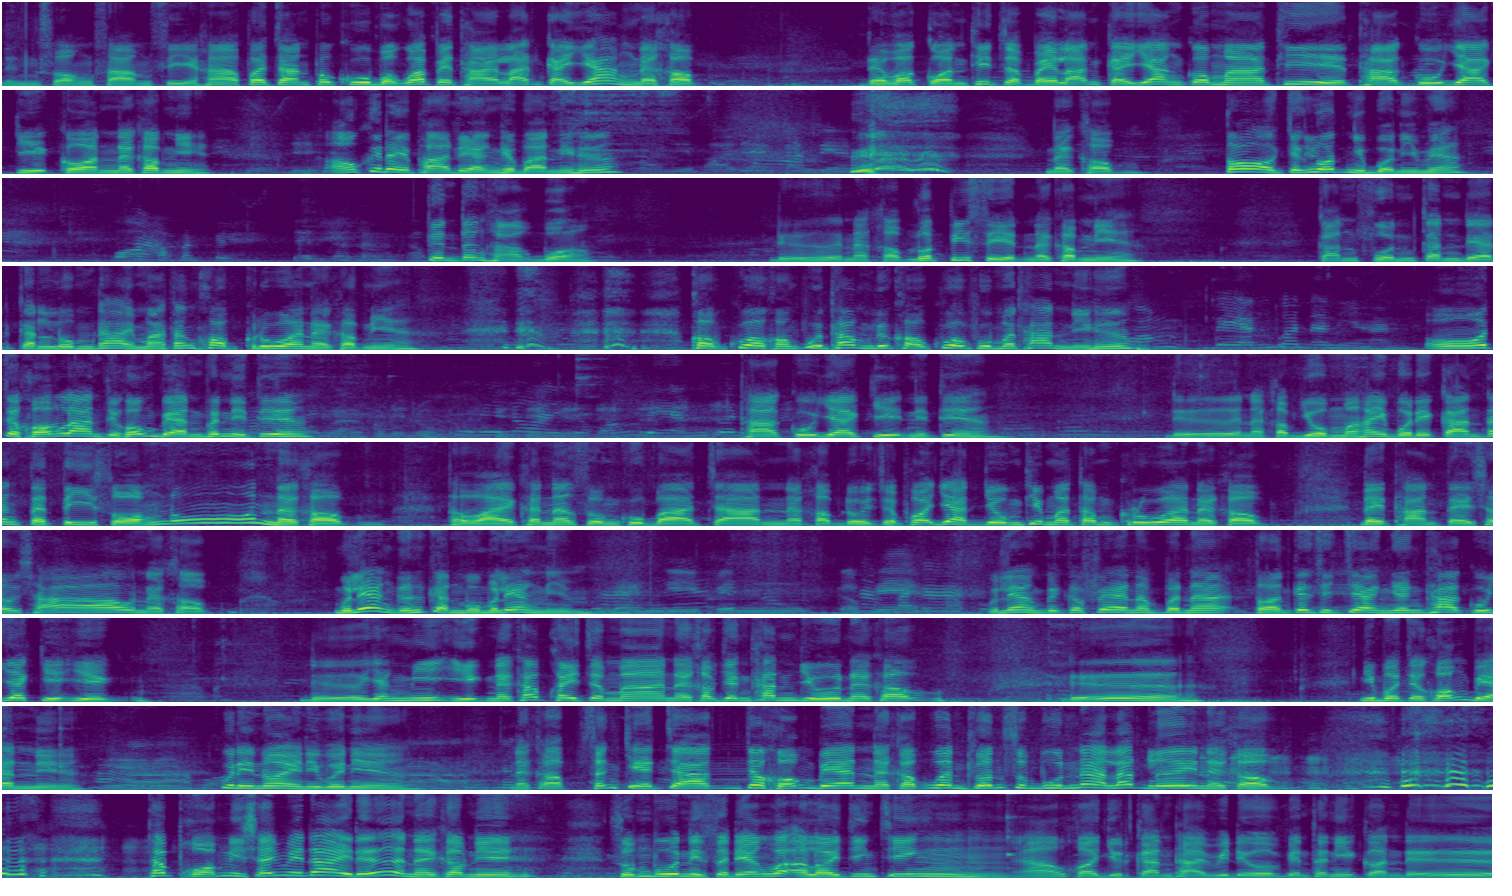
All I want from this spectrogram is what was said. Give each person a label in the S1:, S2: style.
S1: หนึ่งสองสามสี่ห้าพระอาจารย์พระครูบอกว่าไปถ่ายร้านไก่ย่างนะครับ แต่ว่าก่อนที่จะไปร้านไก่ย่างก็มาที่ทากุยากิก่อนนะครับนี่ เอาคือได้ผ้าแดงเทบานนี่ฮะนะครับต่อออกจากรถอยู่บนนี้ไหม
S2: บอกครับมันเป็นเต้นทหารครับ
S1: เต้นตั้งหากบัวเด้อนะครับรถพิเศษนะครับนี่กันฝนกันแดดกันลมได้มาทั้งครอบครัวนะครับนี่ครอบครัวของผู้ถ้ำหรือครอบครัวภูมิท่านนี่ฮะ
S3: ของแบรนด์เพิ่นอันนี้หัน
S1: โอ้เจ้าของร้านเจ้าของแบรนด์เพิ่นนี่ติ
S3: ผู้น้อยๆของแบรนด์เพิ่น
S1: ทากุยากินี่ติเด้อนะครับโยมมาให้บริการตั้งแต่ตีสองนู้นนะครับ ถวายคณะสงฆ์ครูบาอาจารย์นะครับ โดยเฉพาะญาติโยมที่มาทำครัวนะครับ ได้ทานแต่เช้าๆนะครับมื้อแรงก็คือกันบ่มื้อแรงนี่
S2: แรงดีเป็นกาแฟครับ
S1: มื้อแรงเป็นกาแฟน้ำปะนะตอนกันสิแจ้งยังทากุยากิอีก เด้อยังมีอีกนะครับ ใครจะมานะครับยังทันอยู่นะครับ เด้อ นี่บ่เจ้าของแบรนด์นี่ผู้น้อยๆนี่เบ่เนี่ยนะครับ สังเกตจากเจ้าของแบรนด์นะครับอ้วนท้วนสมบูรณ์น่ารักเลยนะครับ ถ้าผอมนี่ใช้ไม่ได้เด้อนะครับนี่ สมบูรณ์นี่แสดงว่าอร่อยจริง ๆ เอาขอหยุดการถ่ายวิดีโอเพียงเท่านี้ก่อนเด้อ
